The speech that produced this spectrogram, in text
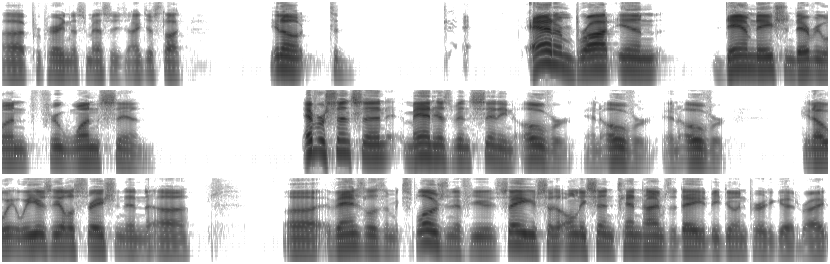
uh, preparing this message. I just thought, you know, to, Adam brought in damnation to everyone through one sin. Ever since then, man has been sinning over and over and over. You know, we, we use the illustration in uh, uh, Evangelism Explosion. If you say you only sin 10 times a day, you'd be doing pretty good, right?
